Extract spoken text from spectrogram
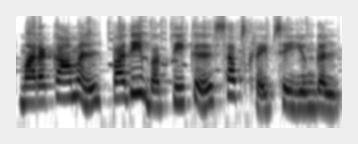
மறக்காமல் பதி பக்திக்கு சப்ஸ்கிரைப் செய்யுங்கள்.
